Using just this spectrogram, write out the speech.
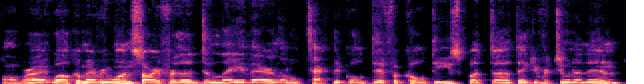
All right, welcome everyone. Sorry for the delay there, little technical difficulties, but uh, thank you for tuning in.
